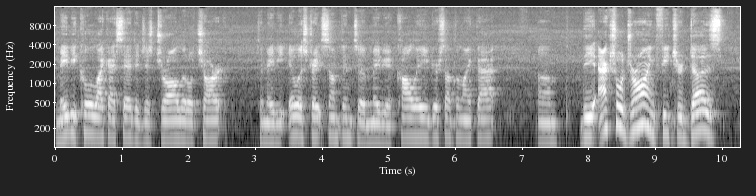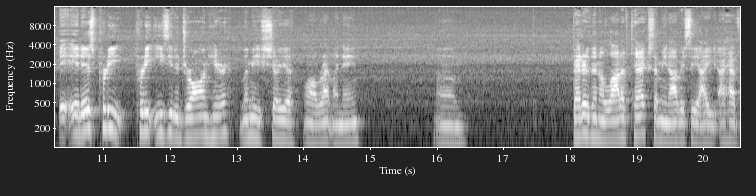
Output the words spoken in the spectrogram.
Maybe cool like i said to just draw a little chart to maybe illustrate something to maybe a colleague or something like that. Um, the actual drawing feature does it, it is pretty pretty easy to draw on here. Let me show you well i'll write my name. Um, better than a lot of text. I mean obviously i, I have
